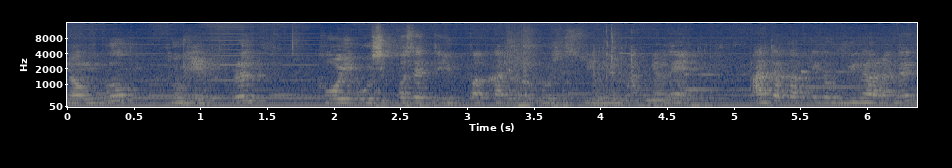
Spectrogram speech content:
영국, 독일은 거의 50% 육박하는 걸 보실 수 있는 반면에 안타깝게도 우리나라는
